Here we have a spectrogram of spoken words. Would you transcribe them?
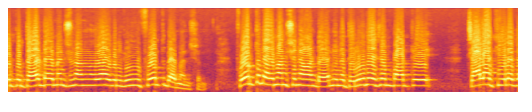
ఇప్పుడు థర్డ్ డైమెన్షన్ అన్నాను కదా I will give you fourth dimension fourth dimension ఏమంటే నిన్న తెలుగుదేశం పార్టీ చాలా కీలక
